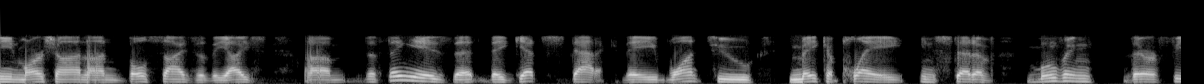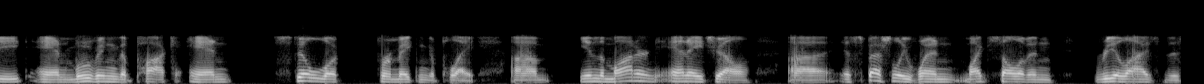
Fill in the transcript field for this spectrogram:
seen Marchand on both sides of the ice. Um, the thing is that they get static. They want to make a play instead of moving their feet and moving the puck and still look for making a play. Um, in the modern NHL, uh, especially when Mike Sullivan realized the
